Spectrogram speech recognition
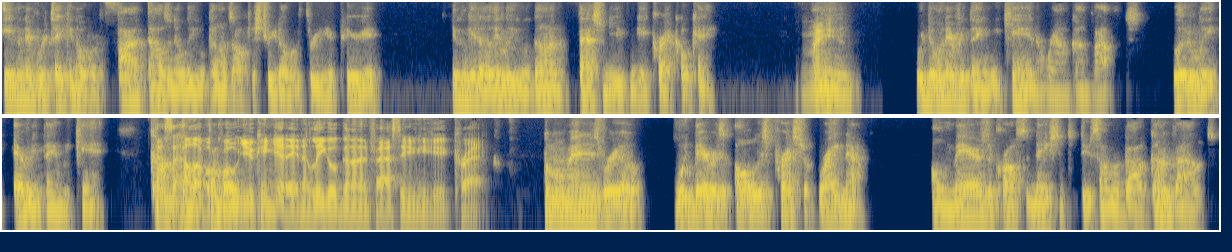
Even if we're taking over 5,000 illegal guns off the street over a three year period, you can get an illegal gun faster than you can get crack cocaine. Man. I mean, we're doing everything we can around gun violence. Literally everything we can. That's a hell of a quote. You can get an illegal gun faster than you can get crack. Come on, man, it's real. We, there is all this pressure right now on mayors across the nation to do something about gun violence,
